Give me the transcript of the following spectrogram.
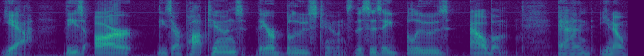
yeah, these are these are pop tunes. They are blues tunes. This is a blues album, and you know,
